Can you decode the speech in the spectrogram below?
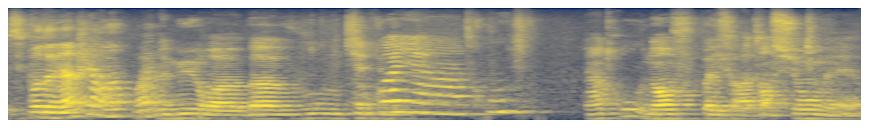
c'est pour donner un charme, hein Ouais. Le mur, euh, bah vous Pourquoi du- il y a un trou? Il y a un trou? Non, faut pas y faire attention, mais euh,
